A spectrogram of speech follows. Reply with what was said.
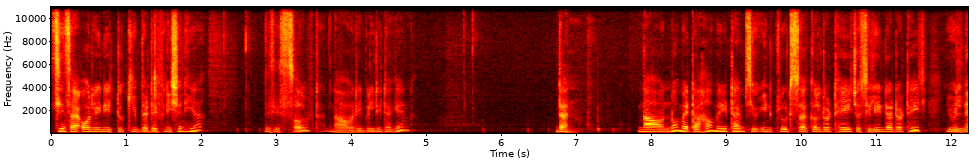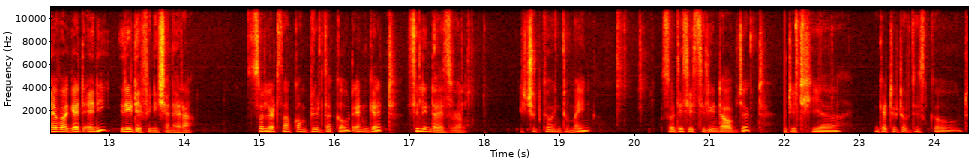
Since I only need to keep the definition here, this is solved. Now rebuild it again. Done. Now, no matter how many times you include circle.h or cylinder.h, you will never get any redefinition error. So let's now complete the code and get cylinder as well. It should go into main. So this is cylinder object. Put it here, get rid of this code,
